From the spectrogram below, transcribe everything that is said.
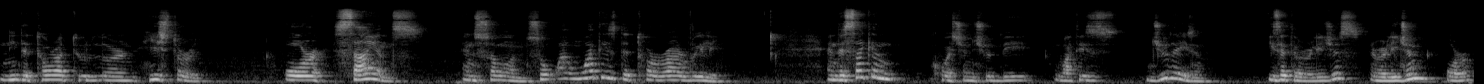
need the Torah to learn history or science and so on. So what is the Torah really? And the second question should be, what is Judaism? Is it a religious a religion or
